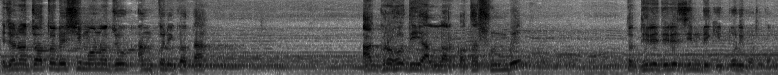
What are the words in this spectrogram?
এজন্য যত বেশি মনোযোগ, আন্তরিকতা, আগ্রহ দিয়ে আল্লাহর কথা শুনবে, তো ধীরে ধীরে জিন্দিগি পরিবর্তন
